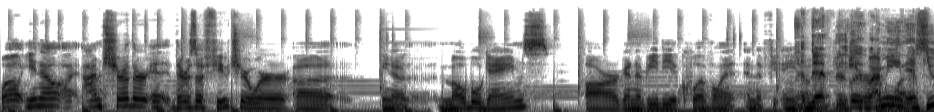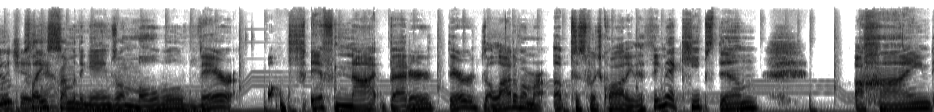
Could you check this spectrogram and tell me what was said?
Well, you know, I, I'm sure there there's a future where uh, you know mobile games are going to be the equivalent in the, you know, in the future. I mean, if you play now. some of the games on mobile, they're, if not better, they're a lot of them are up to Switch quality. The thing that keeps them behind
